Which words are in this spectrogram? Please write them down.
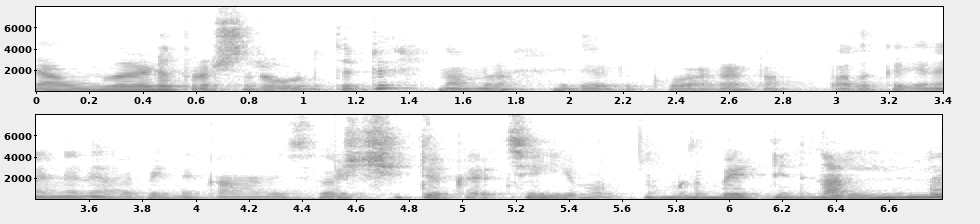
ഡൗൺവേർഡ് പ്രഷർ കൊടുത്തിട്ട് നമ്മൾ ഇത് എടുക്കുവാണ് കേട്ടോ. അപ്പം അതൊക്കെ ഞാൻ എങ്ങനെയാണ് പിന്നെ കാണിച്ചത് ബെഡ്ഷീറ്റൊക്കെ ചെയ്യുമ്പോൾ നമ്മുടെ ബെഡിന് നല്ല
